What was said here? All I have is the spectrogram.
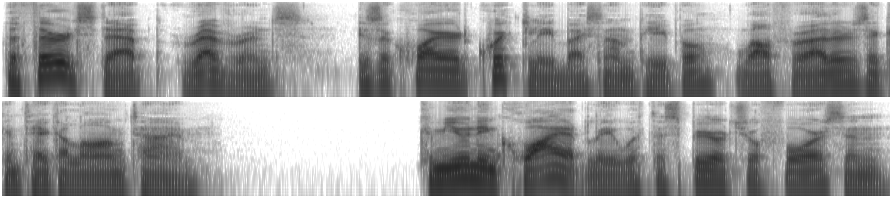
The third step, reverence, is acquired quickly by some people, while for others it can take a long time. Communing quietly with the spiritual force and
